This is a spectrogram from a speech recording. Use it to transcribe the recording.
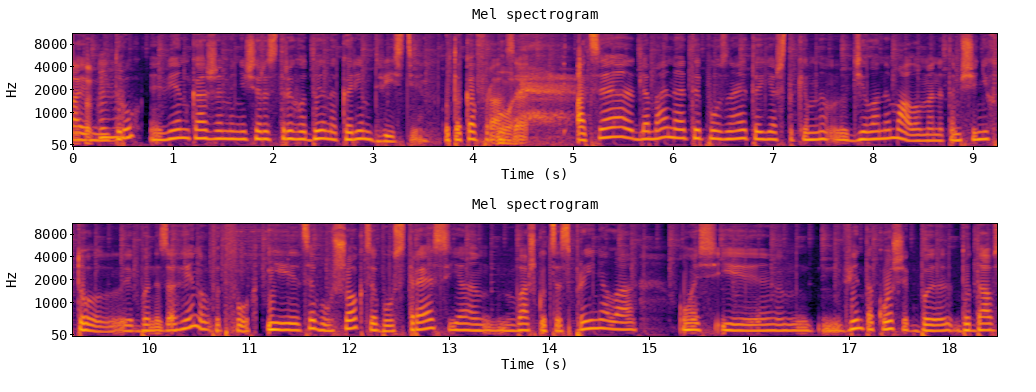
називаю так. мій Мгм. друг. Він каже мені через три години Карім 200. Отака фраза. Ой. А це для мене, типу, знаєте, я ж таким діла діла немало. У мене там ще ніхто якби не загинув. Тьфу. І це був шок, це був стрес. Я важко це сприйняла. Ось і він також якби додав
